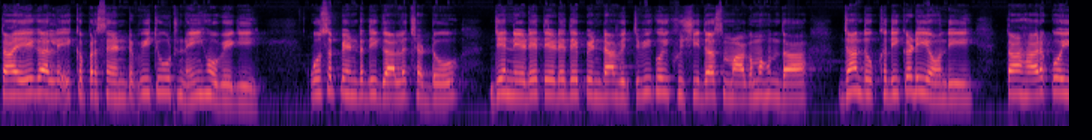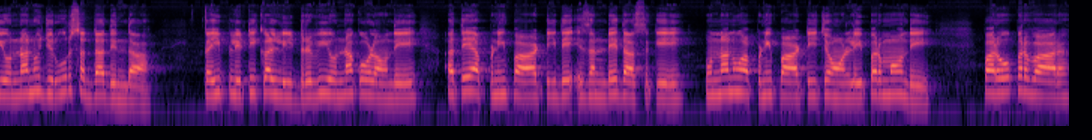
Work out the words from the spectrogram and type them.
ਤਾਂ ਇਹ ਗੱਲ 1% ਵੀ ਝੂਠ ਨਹੀਂ ਹੋਵੇਗੀ। ਉਸ ਪਿੰਡ ਦੀ ਗੱਲ ਛੱਡੋ, ਜੇ ਨੇੜੇ ਤੇੜੇ ਦੇ ਪਿੰਡਾਂ ਵਿੱਚ ਵੀ ਕੋਈ ਖੁਸ਼ੀ ਦਾ ਸਮਾਗਮ ਹੁੰਦਾ ਜਾਂ ਦੁੱਖ ਦੀ ਘੜੀ ਆਉਂਦੀ, ਤਾਂ ਹਰ ਕੋਈ ਉਹਨਾਂ ਨੂੰ ਜ਼ਰੂਰ ਸੱਦਾ ਦਿੰਦਾ। ਕਈ ਪੋਲੀਟੀਕਲ ਲੀਡਰ ਵੀ ਉਹਨਾਂ ਕੋਲ ਆਉਂਦੇ ਅਤੇ ਆਪਣੀ ਪਾਰਟੀ ਦੇ ਏਜੰਡੇ ਦੱਸ ਕੇ ਉਹਨਾਂ ਨੂੰ ਆਪਣੀ ਪਾਰਟੀ 'ਚ ਆਉਣ ਲਈ ਭਰਮਾਉਂਦੇ। ਪਰ ਉਹ ਪਰਿਵਾਰ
